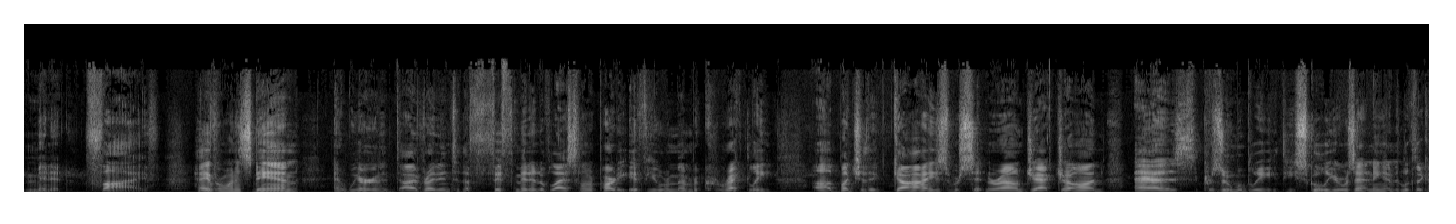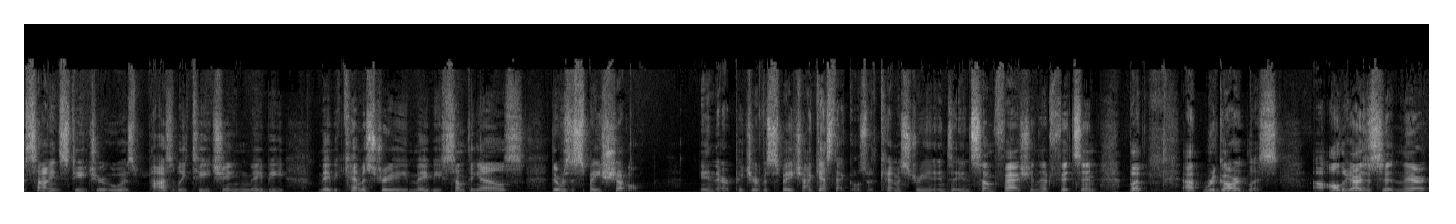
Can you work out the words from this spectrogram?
Minute 5. Hey everyone, it's Dan, and we are going to dive right into the fifth minute of Last Slumber Party. If you remember correctly, a bunch of the guys were sitting around Jack John as presumably the school year was ending, and it looked like a science teacher who was possibly teaching maybe maybe chemistry, maybe something else. There was a space shuttle in there, a picture of a space. I guess that goes with chemistry in in some fashion that fits in. But uh, regardless, uh, all the guys are sitting there.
